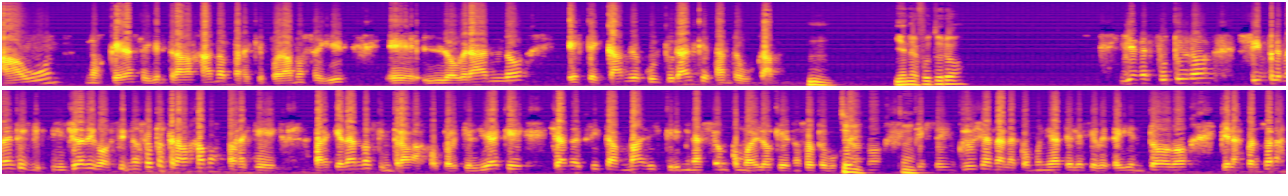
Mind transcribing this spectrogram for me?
aún nos queda seguir trabajando para que podamos seguir eh, logrando este cambio cultural que tanto buscamos? Mm. ¿Y en el futuro? Y en el futuro simplemente yo digo si nosotros trabajamos para que para quedarnos sin trabajo porque el día que ya no exista más discriminación como es lo que nosotros buscamos que se incluyan a la comunidad LGBTI en todo que las personas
